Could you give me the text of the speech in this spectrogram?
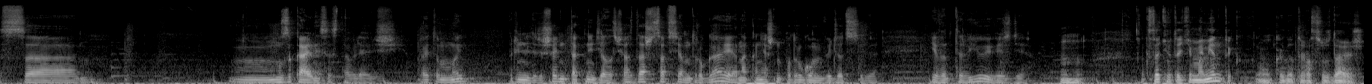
с э, музыкальной составляющей. Поэтому мы приняли решение так не делать. Сейчас Даша совсем другая, и она, конечно, по-другому ведет себя и в интервью, и везде. Угу. Кстати, вот эти моменты, ну, когда ты рассуждаешь,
